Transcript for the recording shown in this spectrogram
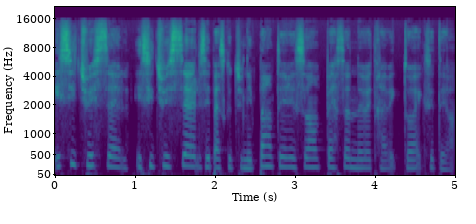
et si tu es seule? Et si tu es seule, c'est parce que tu n'es pas intéressante, personne ne veut être avec toi, etc.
